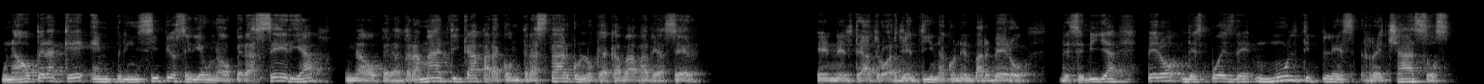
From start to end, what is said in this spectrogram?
Una ópera que en principio sería una ópera seria, una ópera dramática, para contrastar con lo que acababa de hacer en el Teatro Argentina con el Barbero de Sevilla, pero después de múltiples rechazos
